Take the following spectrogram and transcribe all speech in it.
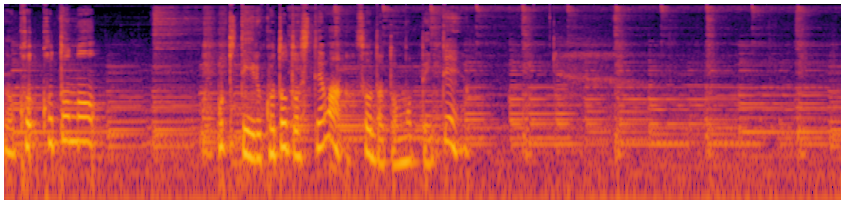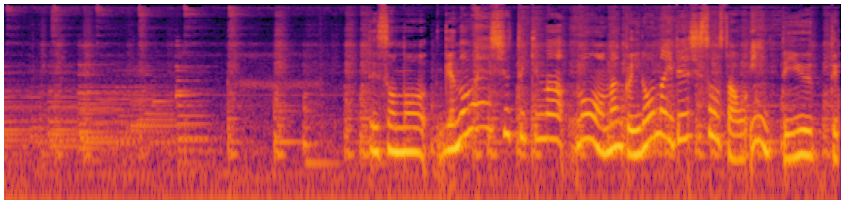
そのこことの起きていることとしてはそうだと思っていてでそのゲノム編集的なのなんかいろんな遺伝子操作をいいって言うって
